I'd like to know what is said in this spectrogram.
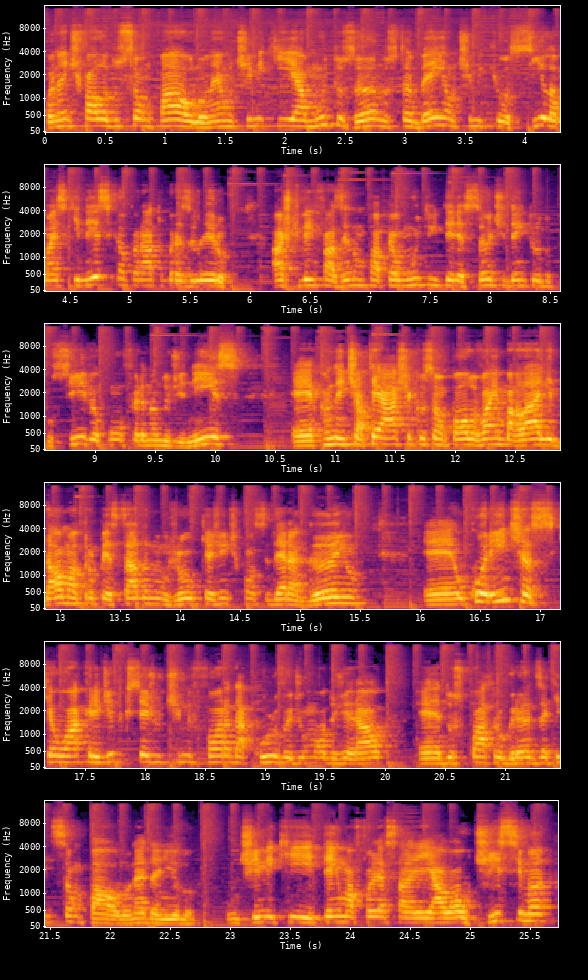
Quando a gente fala do São Paulo, né, um time que há muitos anos também é um time que oscila, mas que nesse Campeonato Brasileiro acho que vem fazendo um papel muito interessante dentro do possível com o Fernando Diniz. É, quando a gente até acha que o São Paulo vai embalar, ele dá uma tropeçada num jogo que a gente considera ganho. É, o Corinthians, que eu acredito que seja o time fora da curva de um modo geral, é, dos quatro grandes aqui de São Paulo, né, Danilo? Um time que tem uma folha salarial altíssima,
